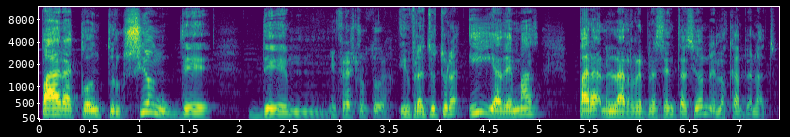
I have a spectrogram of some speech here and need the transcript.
para construcción de, de mm, Infraestructura. infraestructura y además para la representación en los campeonatos.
